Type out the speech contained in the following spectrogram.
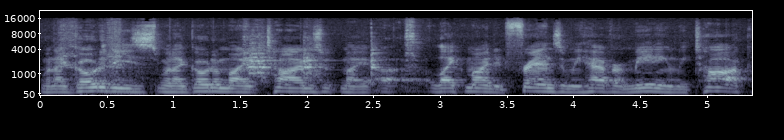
when I go to these, when I go to my times with my uh, like-minded friends and we have our meeting and we talk,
